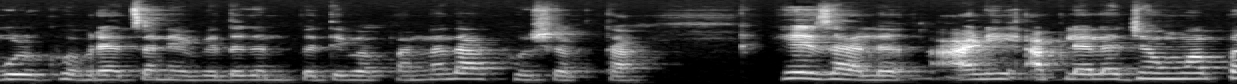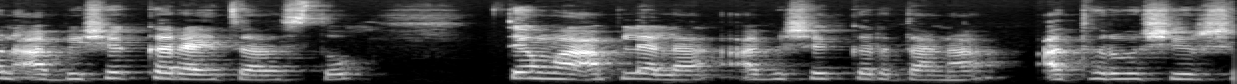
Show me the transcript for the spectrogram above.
गुळखोबऱ्याचा नैवेद्य गणपती बाप्पांना दाखवू शकता. हे झालं. आणि आपल्याला जेव्हा पण अभिषेक करायचा असतो तेव्हा आपल्याला अभिषेक करताना अथर्व शीर्ष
